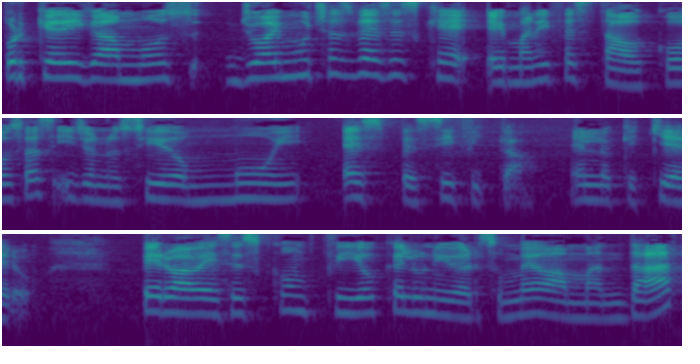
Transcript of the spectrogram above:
porque digamos, yo hay muchas veces que he manifestado cosas y yo no he sido muy específica en lo que quiero, pero a veces confío que el universo me va a mandar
